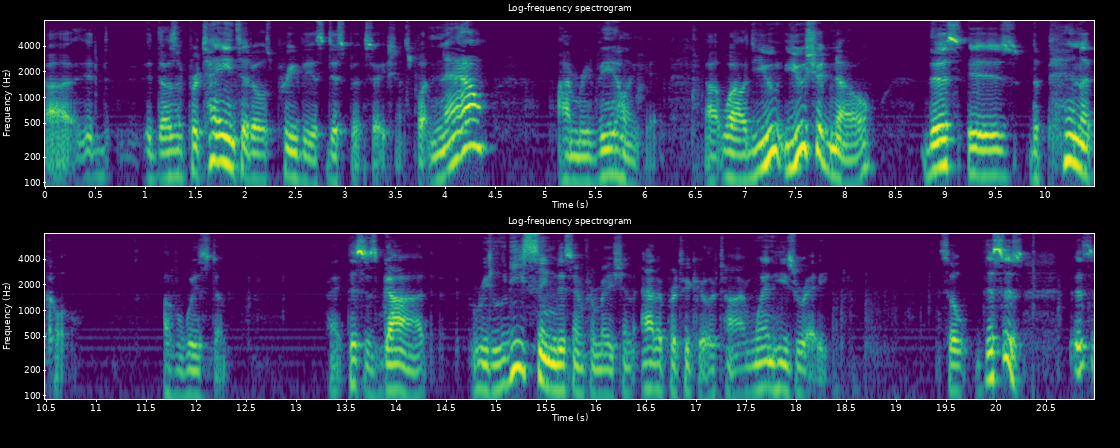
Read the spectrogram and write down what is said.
uh, it it doesn't pertain to those previous dispensations, but now I'm revealing it. Uh, well, you you should know this is the pinnacle of wisdom. Right? This is God releasing this information at a particular time when He's ready. So this is this,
